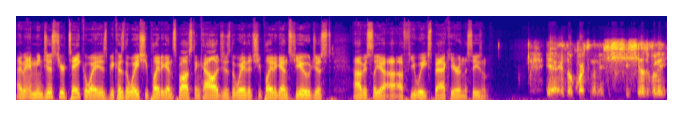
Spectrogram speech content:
I mean, I mean, just your takeaway is because the way she played against Boston College is the way that she played against you. Just obviously a, a few weeks back here in the season. Yeah, it's no question. I mean, she, she does a really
